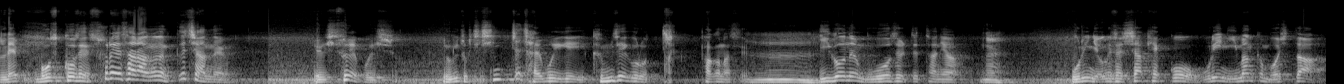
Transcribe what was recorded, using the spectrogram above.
랩 모스콧의 수레 사랑은 끝이 안 나요. 여기 수레 보이시죠? 여기도 진짜 잘 보이게 이 금색으로 탁 박아놨어요. 음. 이거는 무엇을 뜻하냐? 네. 우린 여기서 시작했고, 우린 이만큼 멋있다.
